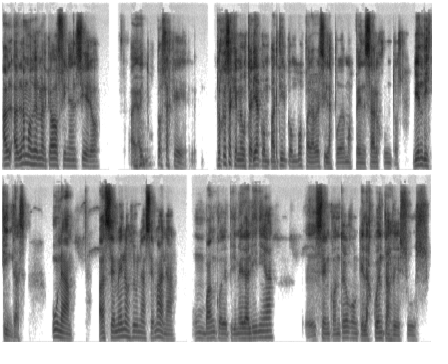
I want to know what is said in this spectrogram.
Hablamos del mercado financiero. Hay, dos, cosas que, dos cosas que me gustaría compartir con vos para ver si las podemos pensar juntos, bien distintas. Una, hace menos de una semana, un banco de primera línea eh, se encontró con que las cuentas de sus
